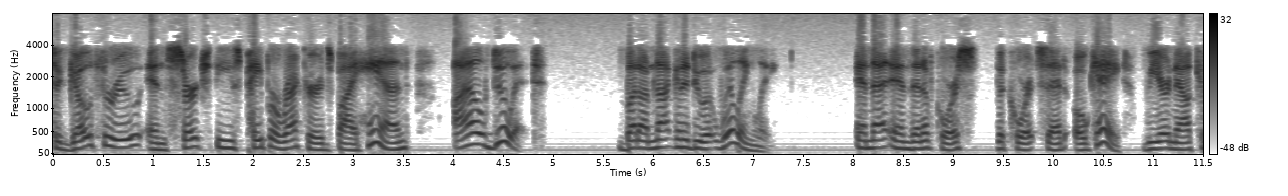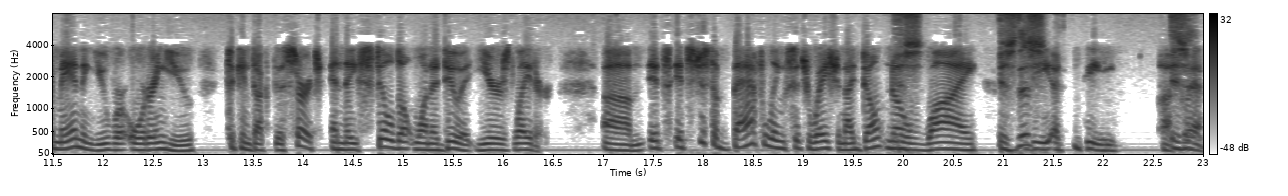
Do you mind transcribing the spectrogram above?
to go through and search these paper records by hand, I'll do it, but I'm not going to do it willingly." And that, and then of course the court said, "Okay, we are now commanding you. We're ordering you to conduct this search," and they still don't want to do it years later. Um, it's it's just a baffling situation. I don't know Is- why Is this the uh, the. Uh, is it,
